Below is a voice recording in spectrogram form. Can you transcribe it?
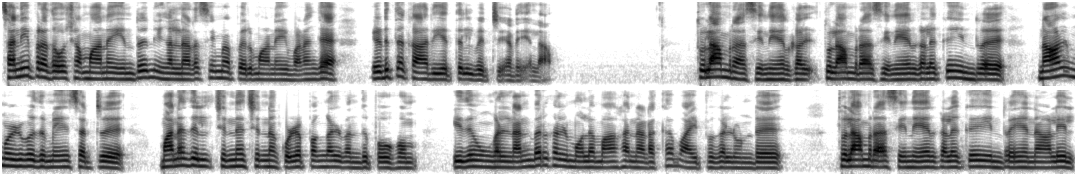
சனி பிரதோஷமான இன்று நீங்கள் நரசிம்ம பெருமானை வணங்க எடுத்த காரியத்தில் வெற்றி அடையலாம். துலாம் ராசி நேர்கள் துலாம் ராசி நேர்களுக்கு இன்று நாள் முழுவதுமே சற்று மனதில் சின்ன சின்ன குழப்பங்கள் வந்து போகும். இது உங்கள் நண்பர்கள் மூலமாக நடக்க வாய்ப்புகள் உண்டு. துலாம் ராசி நேர்களுக்கு இன்றைய நாளில்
